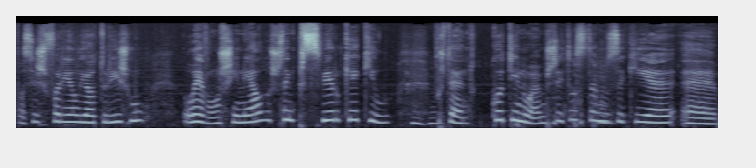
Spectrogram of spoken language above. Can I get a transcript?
vocês forem ali ao turismo, levam os chinelos sem perceber o que é aquilo. Uhum. Portanto, continuamos, então se estamos aqui a, a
